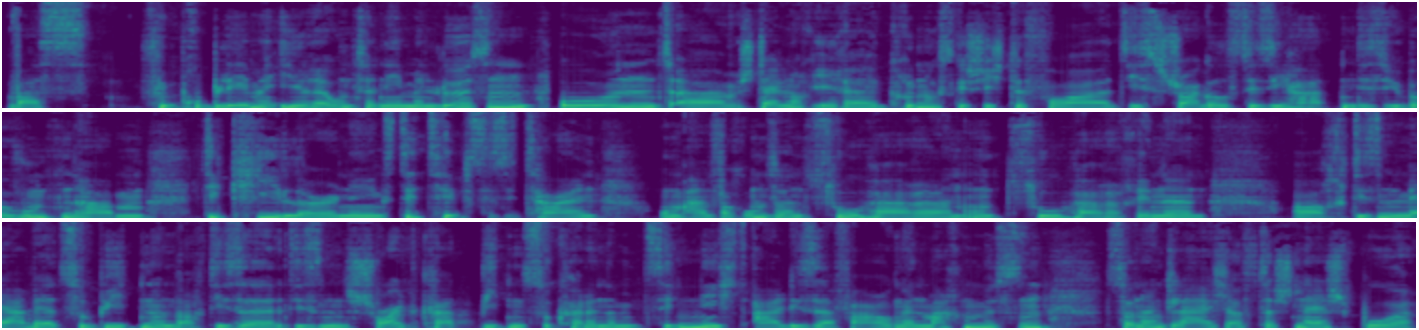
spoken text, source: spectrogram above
was für Probleme ihre Unternehmen lösen und äh, stellen auch ihre Gründungsgeschichte vor, die Struggles, die sie hatten, die sie überwunden haben, die Key Learnings, die Tipps, die sie teilen, um einfach unseren Zuhörern und Zuhörerinnen auch diesen Mehrwert zu bieten und auch diese, diesen Shortcut bieten zu können, damit sie nicht all diese Erfahrungen machen müssen, sondern gleich auf der Schnellspur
